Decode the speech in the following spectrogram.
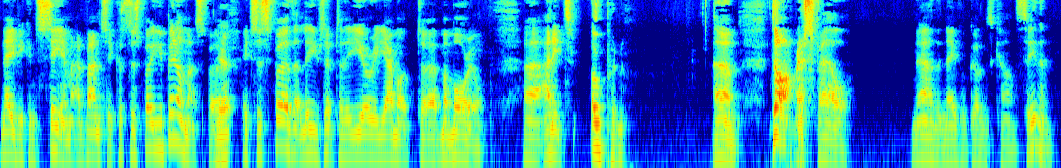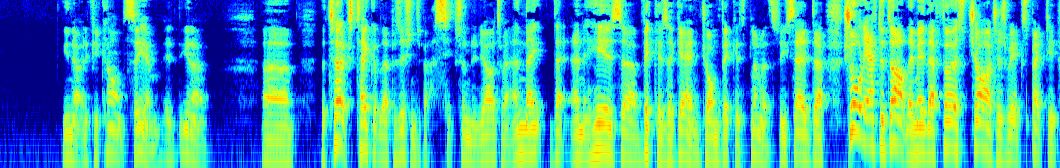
Navy can see him advancing because the spur you've been on that spur. Yeah. It's the spur that leads up to the Nuri Yamut uh, Memorial, uh, and it's open. Um, darkness fell. Now the naval guns can't see them. You know, and if you can't see them, it, you know, Um, the Turks take up their positions about 600 yards away, and they, they and here's uh, Vickers again, John Vickers, Plymouth. He said, uh, shortly after dark, they made their first charge as we expected.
